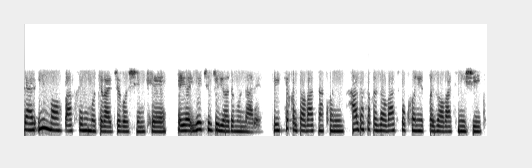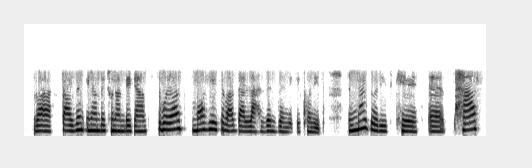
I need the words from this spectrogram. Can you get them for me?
در این ماه باید خیلی متوجه باشیم که یه چیزی یادمون نره. که قضاوت نکنیم. هر دفعه قضاوت بکنید قضاوت میشید. و در ضمن اینم بتونم بگم که باید ماهیه که باید در لحظه زندگی کنید. نذارید که پست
